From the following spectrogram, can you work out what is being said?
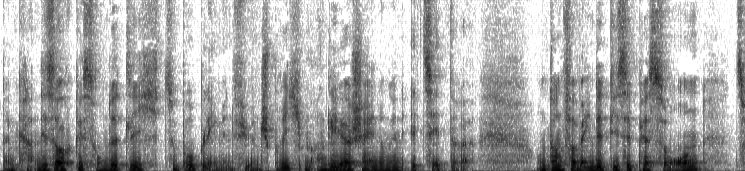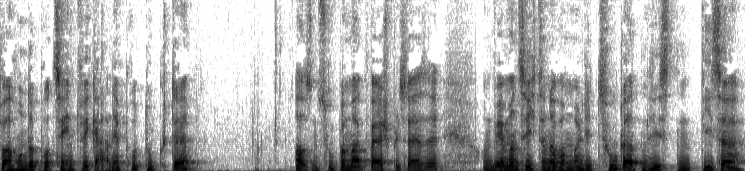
dann kann das auch gesundheitlich zu Problemen führen, sprich Mangelerscheinungen etc. Und dann verwendet diese Person zwar 100% vegane Produkte aus dem Supermarkt beispielsweise, und wenn man sich dann aber mal die Zutatenlisten dieser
